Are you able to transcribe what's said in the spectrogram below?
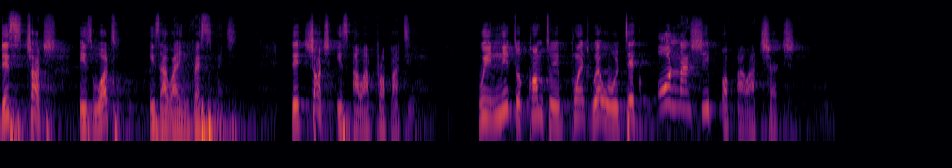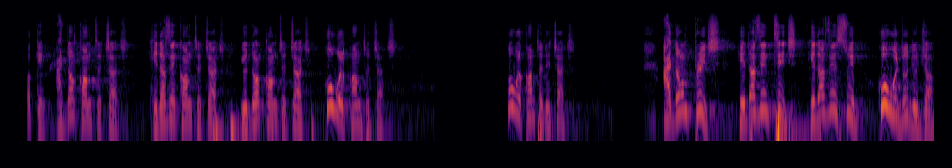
This church is what? Is our investment. The church is our property. We need to come to a point where we will take ownership of our church. Okay, I don't come to church. He doesn't come to church. You don't come to church. Who will come to church? Who will come to the church? I don't preach. He doesn't teach. He doesn't sweep. Who will do the job?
